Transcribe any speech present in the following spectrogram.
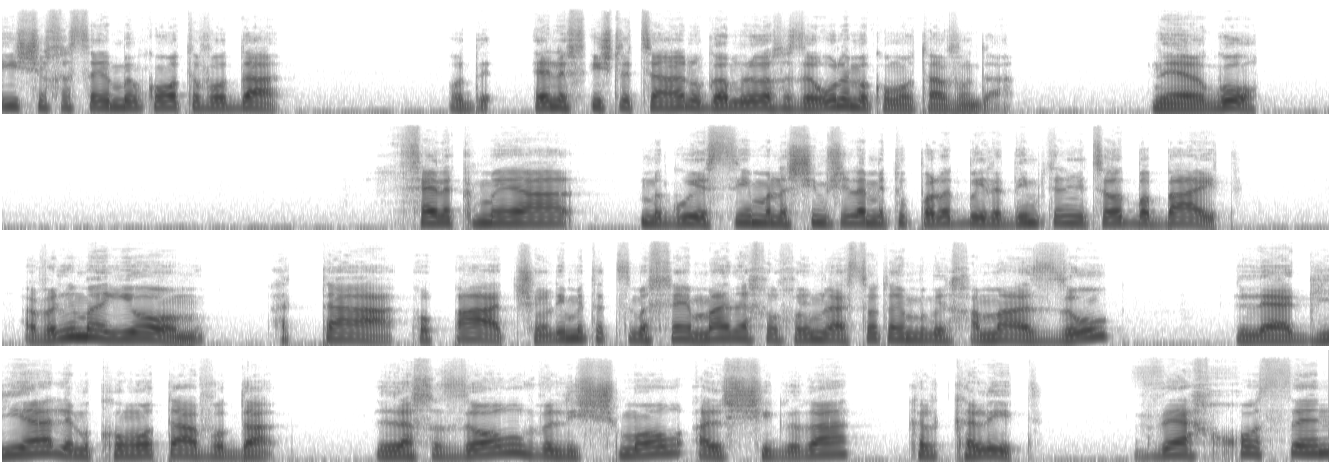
איש שחסרים במקומות עבודה. עוד אלף איש לצערנו גם לא יחזרו למקומות העבודה. נהרגו. חלק מהמגויסים, הנשים שלהם מטופלות בילדים שנמצאות בבית. אבל אם היום אתה או את שואלים את עצמכם מה אנחנו יכולים לעשות היום במלחמה הזו, להגיע למקומות העבודה. לחזור ולשמור על שגרה כלכלית. זה החוסן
